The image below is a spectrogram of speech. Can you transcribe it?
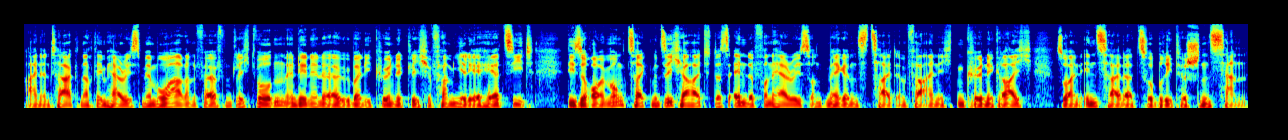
Einen Tag nachdem Harrys Memoiren veröffentlicht wurden, in denen er über die königliche Familie herzieht. Diese Räumung zeigt mit Sicherheit das Ende von Harrys und Megans Zeit im Vereinigten Königreich, so ein Insider zur britischen britischen Sun.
